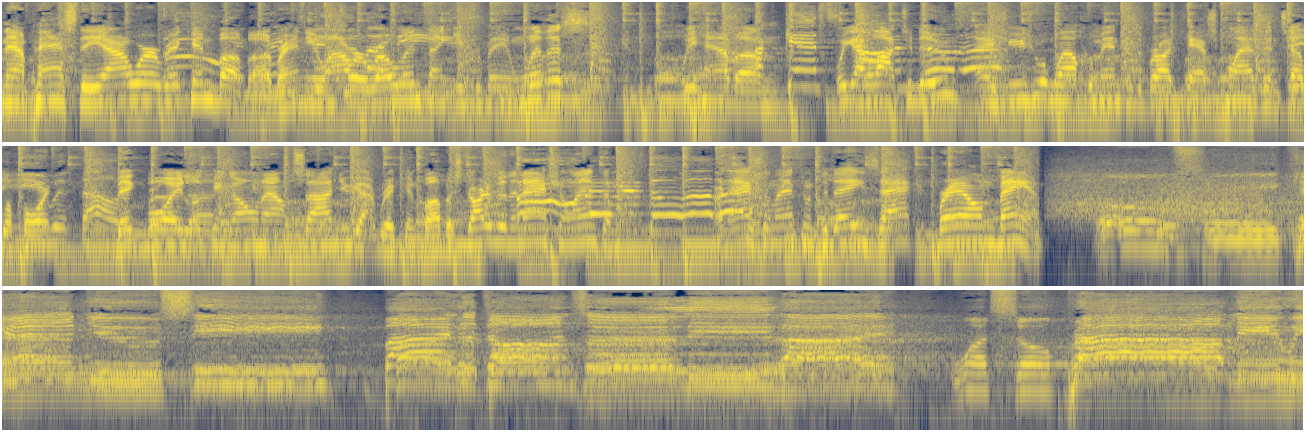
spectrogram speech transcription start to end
Now past the hour, Rick and Bubba, brand new hour rolling. Thank you for being with us. We have um, we got a lot to do as usual. Welcome into the broadcast plaza and teleport. Big boy looking on outside. You got Rick and Bubba. Starting with the national anthem. Our national anthem today, Zac Brown Band. Oh, say, can you see by the dawn's early light what so proudly we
